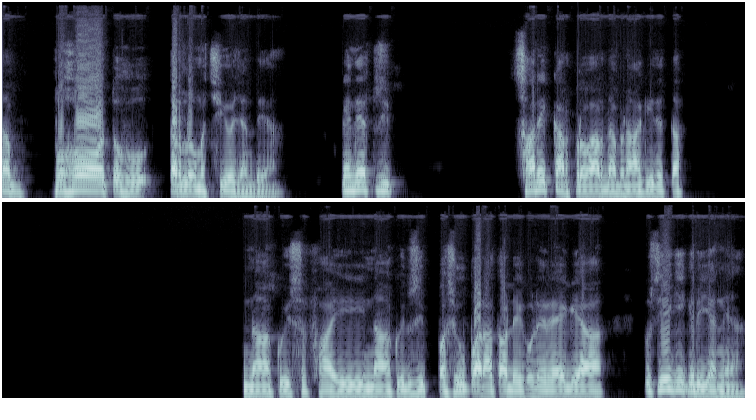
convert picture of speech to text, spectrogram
ਤਾਂ ਬਹੁਤ ਉਹ ਤਰਲੋ ਮੱਛੀ ਹੋ ਜਾਂਦੇ ਆ। ਕਹਿੰਦੇ ਆ, ਤੁਸੀਂ ਸਾਰੇ ਘਰ ਪਰਿਵਾਰ ਦਾ ਬਣਾ ਕੀ ਦਿੱਤਾ? ਨਾ ਕੋਈ ਸਫ਼ਾਈ, ਨਾ ਕੋਈ ਤੁਸੀਂ ਪਸ਼ੂ ਭਾਰਾ ਤੁਹਾਡੇ ਕੋਲੇ ਰਹਿ ਗਿਆ। ਤੁਸੀਂ ਇਹ ਕੀ ਕਰੀ ਜਾਂਦੇ ਆ?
